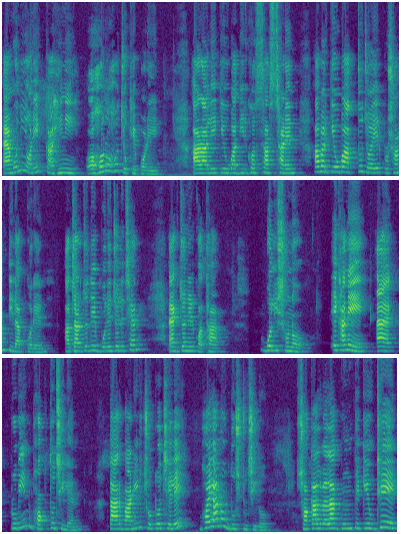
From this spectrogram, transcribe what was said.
এমনই অনেক কাহিনী অহরহ চোখে পড়ে। আড়ালে কেউ বা দীর্ঘশ্বাস ছাড়েন, আবার কেউ বা আত্মজয়ের প্রশান্তি লাভ করেন। আচার্যদেব বলে চলেছেন একজনের কথা। বলি, শোনো, এখানে এক প্রবীণ ভক্ত ছিলেন। তার বাড়ির ছোট ছেলে ভয়ানক দুষ্টু ছিল। সকালবেলা ঘুম থেকে উঠে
